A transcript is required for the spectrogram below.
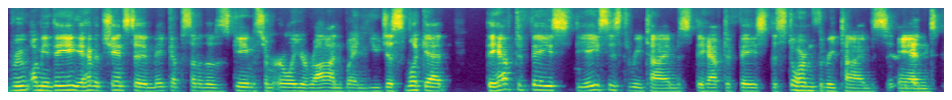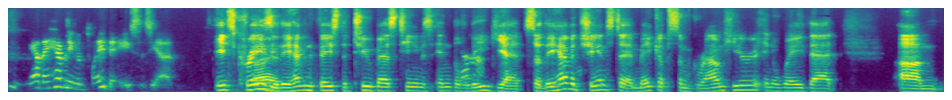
room. I mean, they have a chance to make up some of those games from earlier on when you just look at they have to face the Aces three times, they have to face the Storm three times, and yeah, they haven't even played the Aces yet. It's crazy. Right. They haven't faced the two best teams in the yeah. league yet. So they have a chance to make up some ground here in a way that um,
